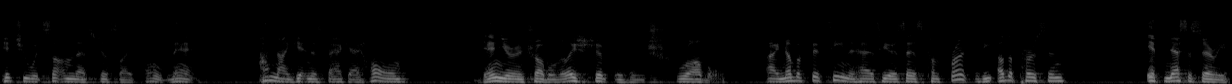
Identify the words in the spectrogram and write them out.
hit you with something that's just like, oh man, I'm not getting this back at home. Then you're in trouble. Relationship is in trouble. All right, number 15 it has here it says confront the other person if necessary.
